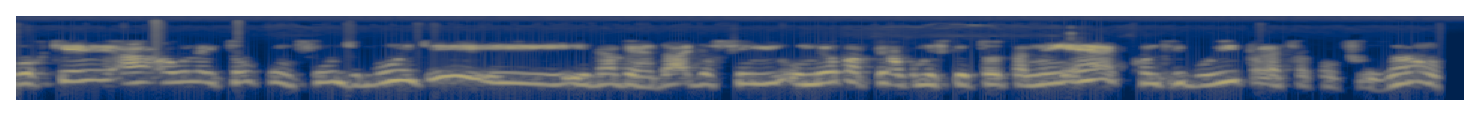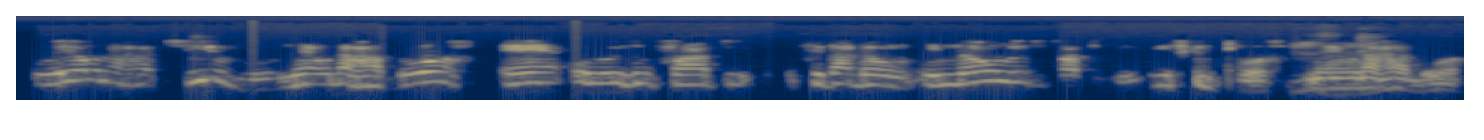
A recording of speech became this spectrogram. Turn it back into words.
porque a, o leitor confunde muito e, e, e, na verdade, assim, o meu papel como escritor também é contribuir para essa confusão. O eu narrativo, né, o narrador, é o Luiz Fato cidadão e não o Luiz Fato escritor, uhum. né, o narrador.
